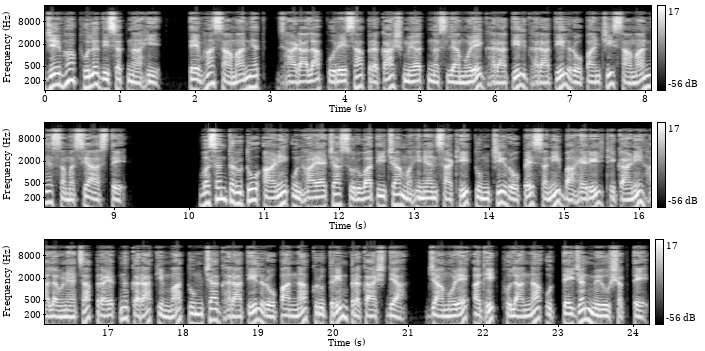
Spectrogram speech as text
जेव्हा फुलं दिसत नाहीत तेव्हा सामान्यतः झाडाला पुरेसा प्रकाश मिळत नसल्यामुळे घरातील घरातील रोपांची सामान्य समस्या असते. वसंत ऋतू आणि उन्हाळ्याच्या सुरुवातीच्या महिन्यांसाठी तुमची रोपे सनी बाहेरील ठिकाणी हलवण्याचा प्रयत्न करा किंवा तुमच्या घरातील रोपांना कृत्रिम प्रकाश द्या ज्यामुळे अधिक फुलांना उत्तेजन मिळू शकते.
